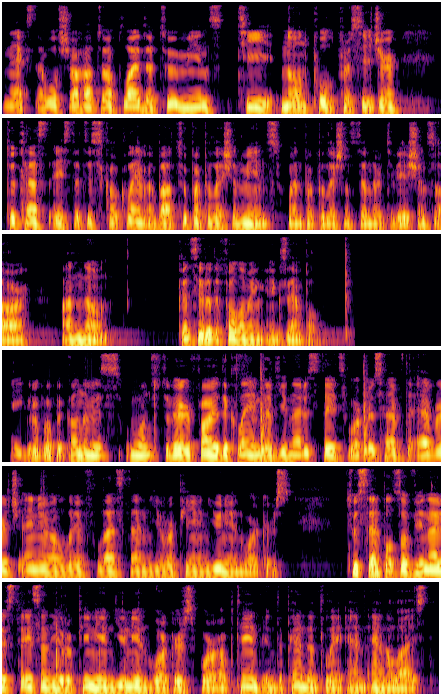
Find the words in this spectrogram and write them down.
Next, I will show how to apply the two means t non-pooled procedure to test a statistical claim about two population means when population standard deviations are unknown. Consider the following example. A group of economists wants to verify the claim that United States workers have the average annual leave less than European Union workers. Two samples of United States and European Union workers were obtained independently and analyzed.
